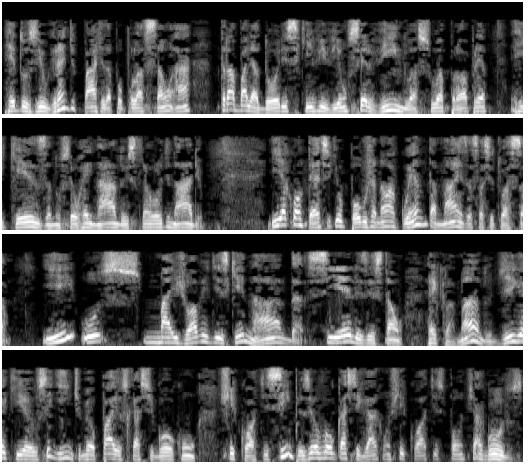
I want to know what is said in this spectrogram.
reduziu grande parte da população a trabalhadores que viviam servindo a sua própria riqueza no seu reinado extraordinário. E acontece que o povo já não aguenta mais essa situação. E os mais jovens dizem que nada, se eles estão reclamando, diga que é o seguinte, meu pai os castigou com chicotes simples, eu vou castigar com chicotes pontiagudos.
